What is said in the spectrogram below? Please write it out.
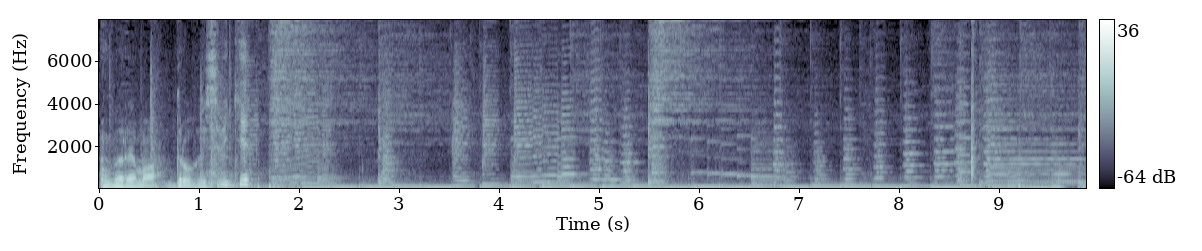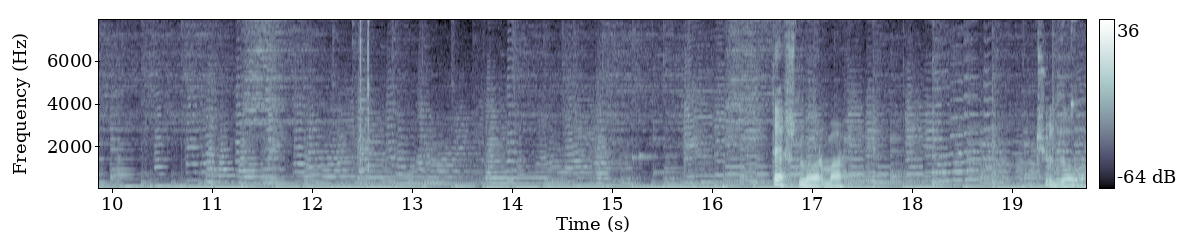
Беремо другий світі. Теж норма. Чудово.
